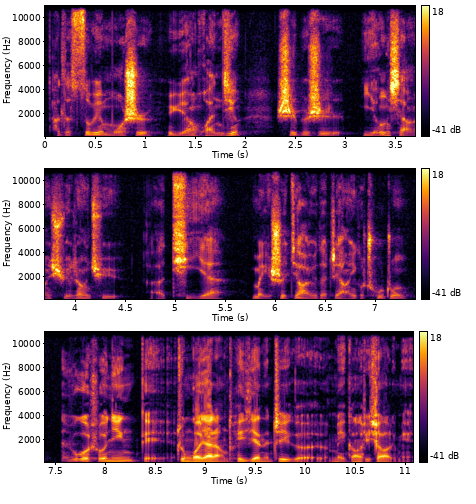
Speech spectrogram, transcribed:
他的思维模式、语言环境是不是影响学生去呃体验？美式教育的这样一个初衷。如果说您给中国家长推荐的这个美高学校里面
